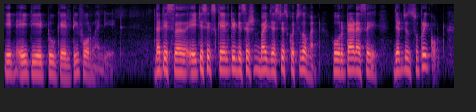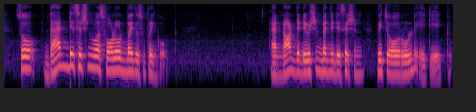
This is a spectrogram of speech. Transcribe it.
in 88 2 KLT 498. That is uh, 86 KLT decision by Justice Kochu Thommen who retired as a judge of the Supreme Court. So that decision was followed by the Supreme Court and not the division bench decision which overruled 88 2.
